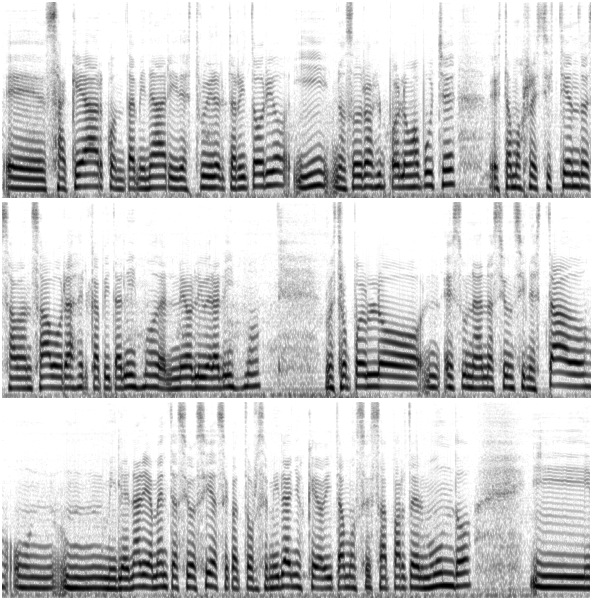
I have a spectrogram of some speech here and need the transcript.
eh, saquear, contaminar y destruir el territorio. Y nosotros, el pueblo mapuche, estamos resistiendo esa avanzada voraz del capitalismo, del neoliberalismo nuestro pueblo es una nación sin Estado, milenariamente ha sido así, hace 14.000 años que habitamos esa parte del mundo y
